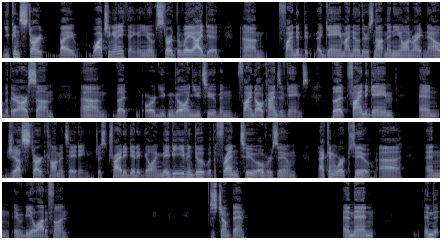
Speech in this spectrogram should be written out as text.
You can start by watching anything, and you know, start the way I did. Um, find a, a, game. I know there's not many on right now, but there are some. Um, but or you can go on YouTube and find all kinds of games. But find a game and just start commentating. Just try to get it going. Maybe even do it with a friend too over Zoom. That can work too, uh, and it would be a lot of fun. Just jump in, and then, and the,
